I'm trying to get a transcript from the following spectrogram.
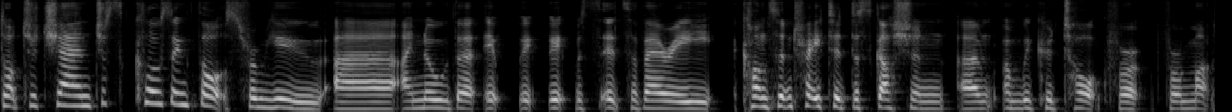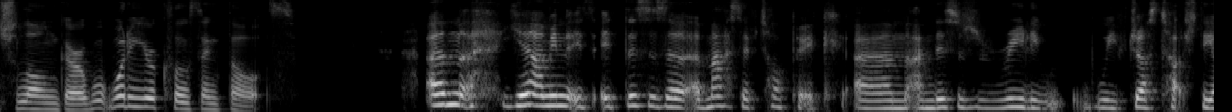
Dr. Chen, just closing thoughts from you. Uh, I know that it, it, it, was it's a very concentrated discussion um, and we could talk for, for much longer. What, what are your closing thoughts? Um, yeah, I mean, it's, it, this is a, a massive topic, um, and this is really we've just touched the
